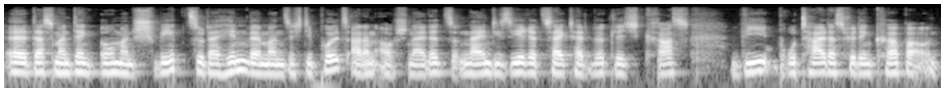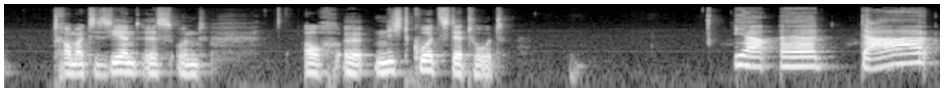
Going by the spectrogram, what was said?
äh, dass man denkt, oh, man schwebt so dahin, wenn man sich die Pulsadern aufschneidet. So, nein, die Serie zeigt halt wirklich krass, wie brutal das für den Körper und traumatisierend ist und auch äh, nicht kurz der Tod. Ja, äh, da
